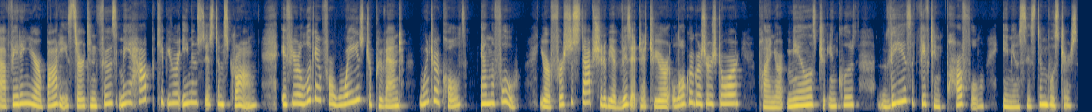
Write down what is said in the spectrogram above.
Uh, feeding your body certain foods may help keep your immune system strong. If you're looking for ways to prevent winter colds and the flu, your first step should be a visit to your local grocery store Plan your meals to include these 15 powerful immune system boosters.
